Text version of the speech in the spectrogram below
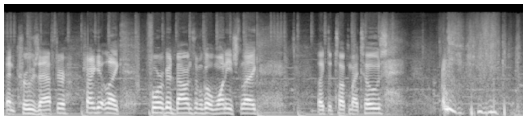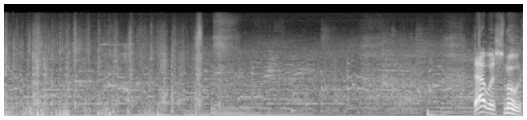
then cruise after. Try to get like four good bounds and we'll go one each leg. I like to tuck my toes. That was smooth.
